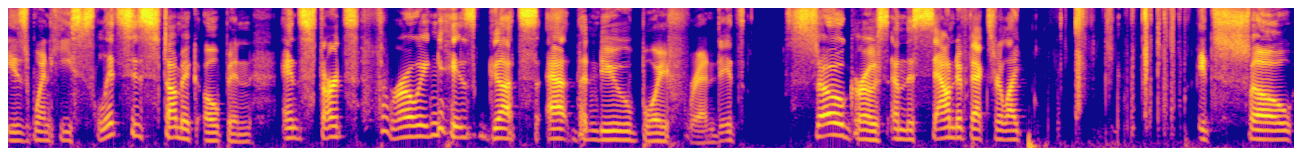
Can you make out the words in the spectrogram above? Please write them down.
is when he slits his stomach open and starts throwing his guts at the new boyfriend. It's so gross, and the sound effects are like. It's so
